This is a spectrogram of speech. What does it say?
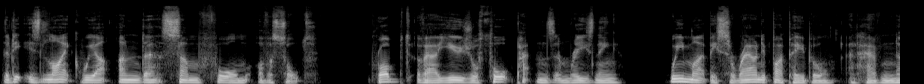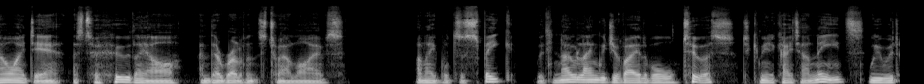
that it is like we are under some form of assault. Robbed of our usual thought patterns and reasoning, we might be surrounded by people and have no idea as to who they are and their relevance to our lives. Unable to speak, with no language available to us to communicate our needs, we would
